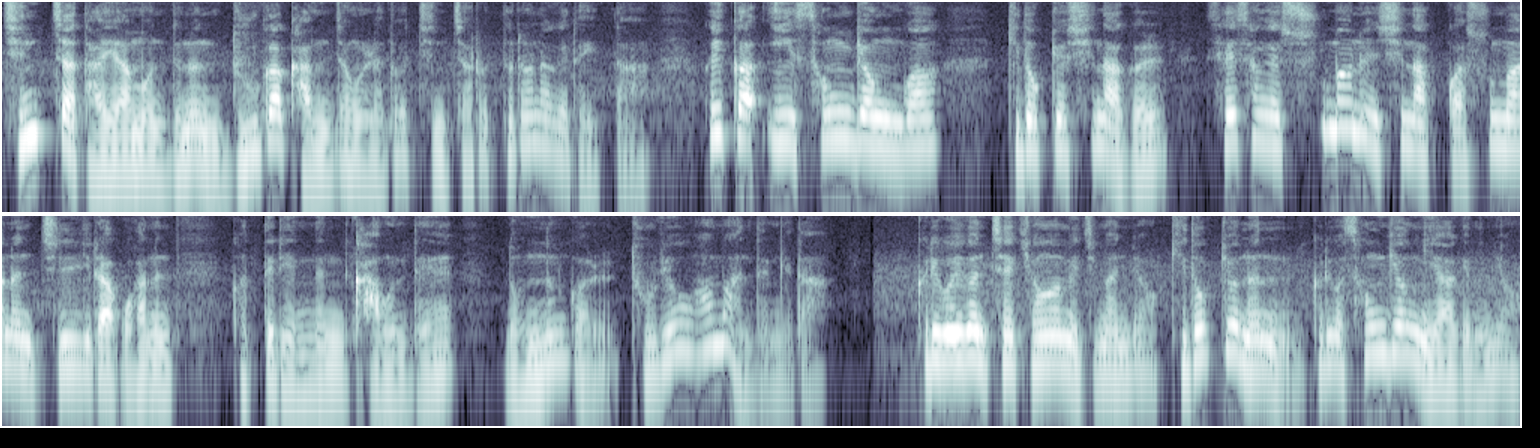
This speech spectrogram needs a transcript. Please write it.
진짜 다이아몬드는 누가 감정을 해도 진짜로 드러나게 돼 있다. 그러니까 이 성경과 기독교 신학을 세상의 수많은 신학과 수많은 진리라고 하는 것들이 있는 가운데 놓는 걸 두려워하면 안 됩니다. 그리고 이건 제 경험이지만요. 기독교는 그리고 성경 이야기는요.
